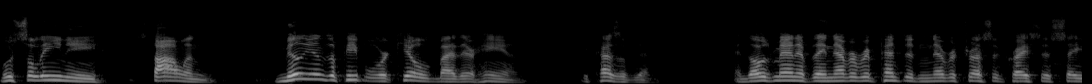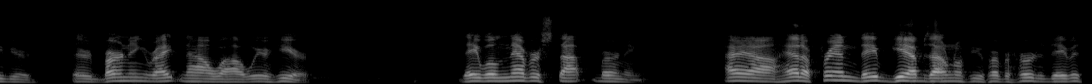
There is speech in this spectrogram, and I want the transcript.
Mussolini, Stalin, millions of people were killed by their hands because of them. And those men, if they never repented and never trusted Christ as Savior, they're burning right now while we're here. They will never stop burning. I uh, had a friend, Dave Gibbs. I don't know if you've ever heard of David.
